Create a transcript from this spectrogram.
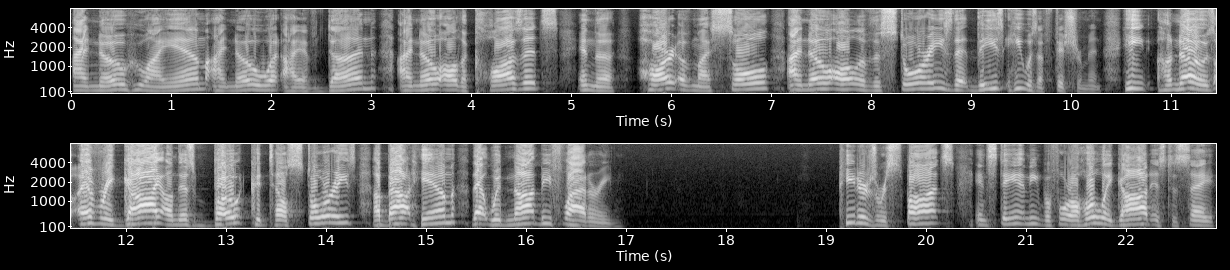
I know who I am. I know what I have done. I know all the closets in the heart of my soul. I know all of the stories that these. He was a fisherman. He knows every guy on this boat could tell stories about him that would not be flattering. Peter's response in standing before a holy God is to say,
